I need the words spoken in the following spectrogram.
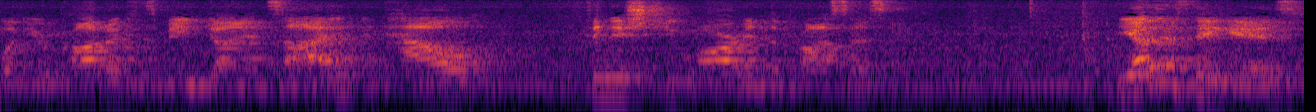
what your product is being done inside and how finished you are in the processing. The other thing is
